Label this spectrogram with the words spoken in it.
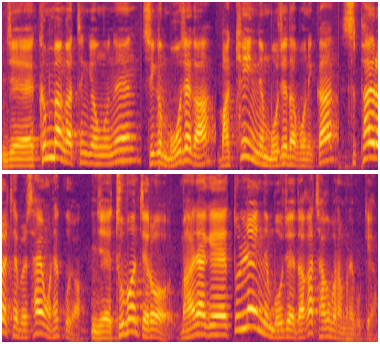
이제 금방 같은 경우는 지금 모재가 막혀 있는 모재다 보니까 스파이럴 탭을 사용을 했고요. 이제 두 번째로 만약에 뚫려 있는 모재에다가 작업을 한번 해볼게요.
